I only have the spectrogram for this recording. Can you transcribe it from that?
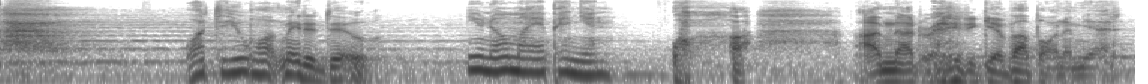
What do you want me to do? You know my opinion. I'm not ready to give up on him yet.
